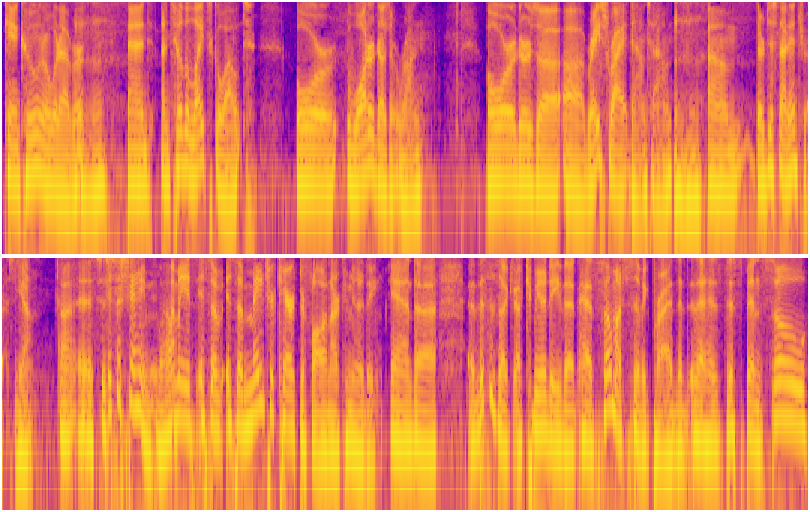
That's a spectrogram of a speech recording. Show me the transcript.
Cancun or whatever. Mm-hmm. And until the lights go out or the water doesn't run or there's a, a race riot downtown, um, they're just not interested. Mm-hmm. Yeah. Uh, and it's just, It's a shame. Well, I mean, it's it's a it's a major character flaw in our community, and uh, this is a, a community that has so much civic pride that that has just been so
